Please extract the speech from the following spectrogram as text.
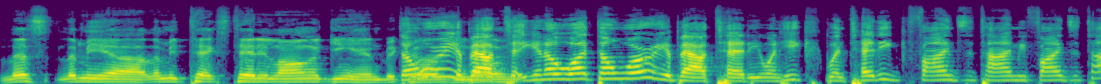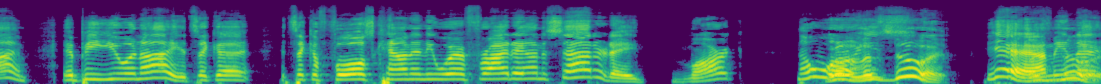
Let's let me uh let me text Teddy Long again because Don't worry you about know, Te- you know what? Don't worry about Teddy. When he when Teddy finds the time, he finds the time. It'd be you and I. It's like a it's like a Falls Count Anywhere Friday on a Saturday. Mark, no Well, worries. let's do it. Yeah, I Let's mean, do uh.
